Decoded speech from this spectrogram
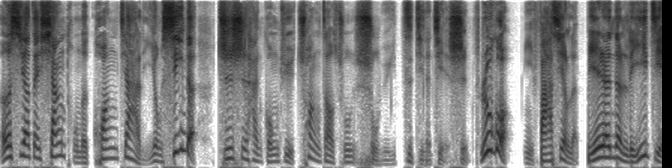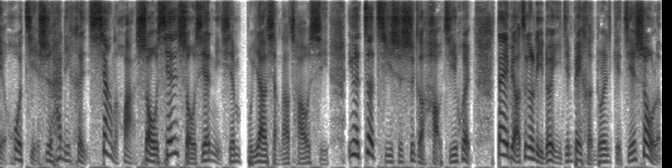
而是要在相同的框架里，用新的知识和工具，创造出属于自己的解释。如果你发现了别人的理解或解释和你很像的话，首先，首先你先不要想到抄袭，因为这其实是个好机会，代表这个理论已经被很多人给接受了。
